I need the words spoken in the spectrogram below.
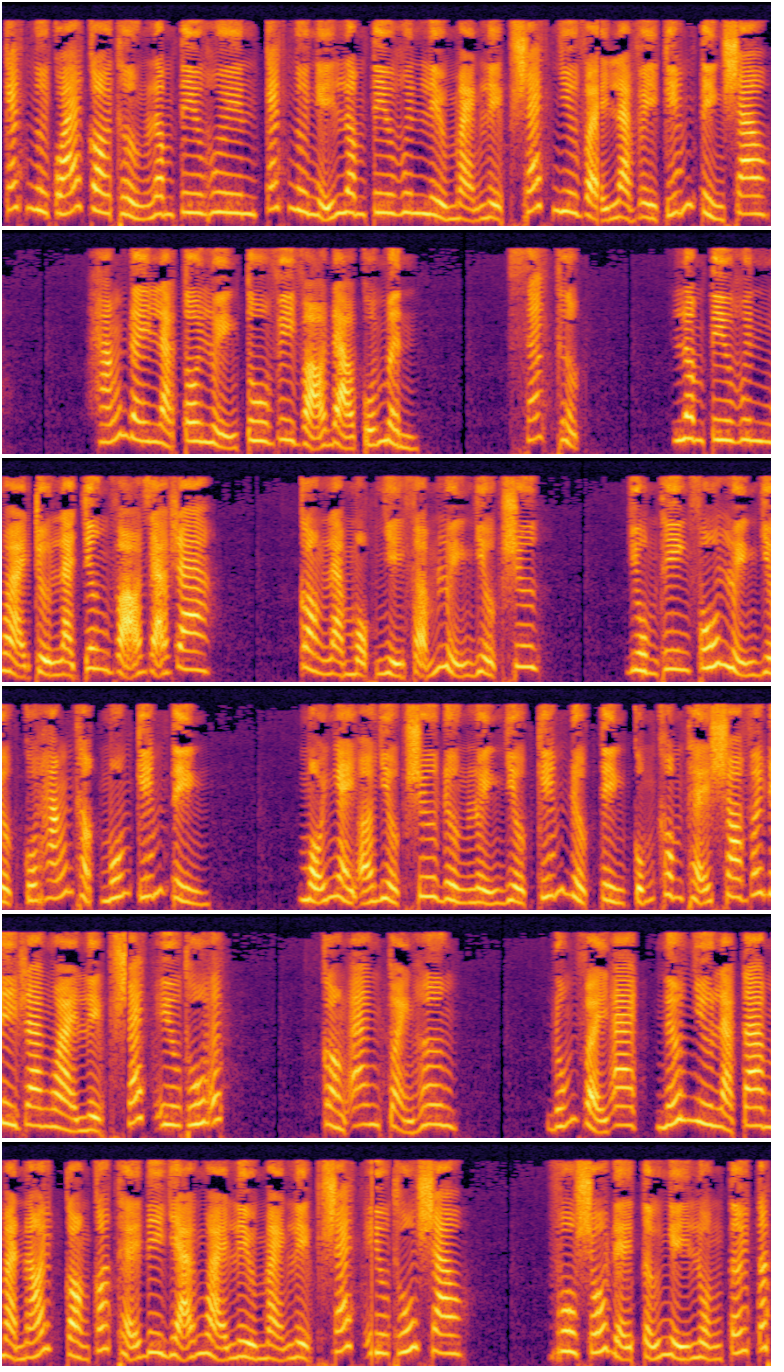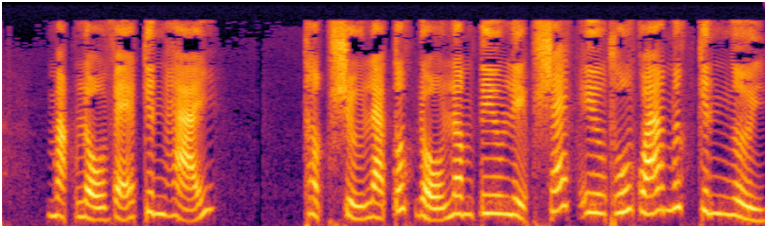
Các ngươi quá coi thường Lâm Tiêu Huynh, các ngươi nghĩ Lâm Tiêu Huynh liều mạng liệp sát như vậy là vì kiếm tiền sao? Hắn đây là tôi luyện tu vi võ đạo của mình. Xác thực. Lâm Tiêu Huynh ngoại trừ là chân võ giả ra. Còn là một nhị phẩm luyện dược sư. Dùng thiên phú luyện dược của hắn thật muốn kiếm tiền. Mỗi ngày ở dược sư đường luyện dược kiếm được tiền cũng không thể so với đi ra ngoài liệp sát yêu thú ít. Còn an toàn hơn. Đúng vậy a, nếu như là ta mà nói còn có thể đi giả ngoại liều mạng liệp sát yêu thú sao? Vô số đệ tử nghị luận tới tấp, mặt lộ vẻ kinh hãi. Thật sự là tốc độ lâm tiêu liệp sát yêu thú quá mức kinh người.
